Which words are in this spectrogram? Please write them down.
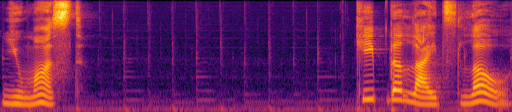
you must keep the lights low.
